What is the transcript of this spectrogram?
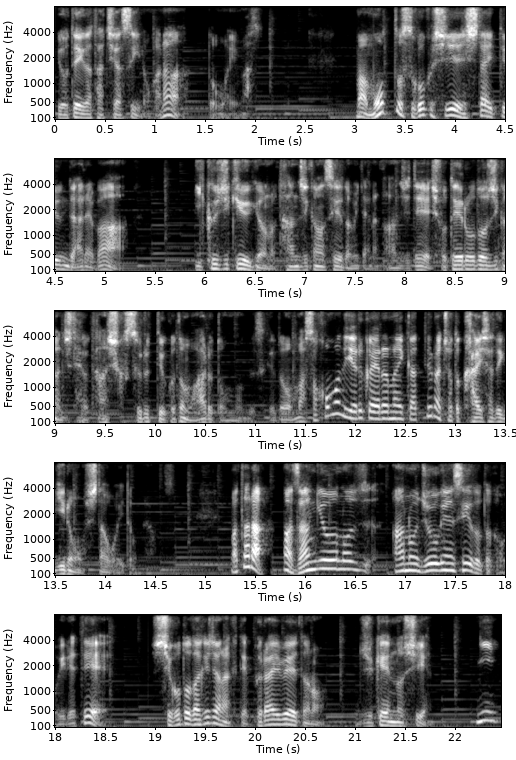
予定が立ちやすいのかなと思います。まあ、もっとすごく支援したいっていうんであれば、育児休業の短時間制度みたいな感じで、所定労働時間自体を短縮するっていうこともあると思うんですけど、まあそこまでやるかやらないかっていうのはちょっと会社で議論をした方がいいと思います。まあただ、まあ残業のあの上限制度とかを入れて、仕事だけじゃなくてプライベートの受験の支援に、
